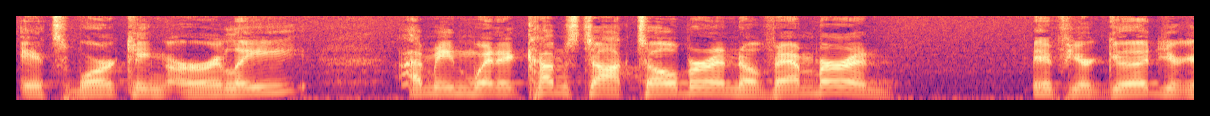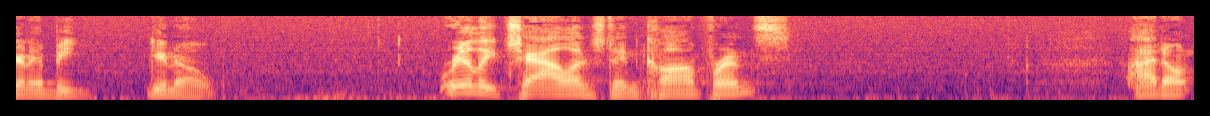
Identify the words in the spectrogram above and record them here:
it's working early. I mean, when it comes to October and November, and if you're good, you're going to be, you know, really challenged in conference. I don't.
